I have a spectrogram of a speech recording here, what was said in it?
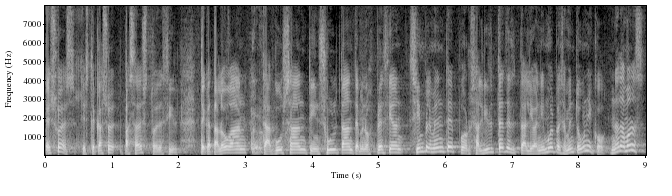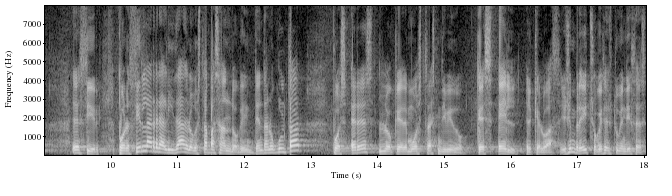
Eso es, en este caso pasa esto, es decir, te catalogan, te acusan, te insultan, te menosprecian, simplemente por salirte del talibanismo del pensamiento único, nada más. Es decir, por decir la realidad de lo que está pasando, que intentan ocultar, pues eres lo que demuestra este individuo, que es él el que lo hace. Yo siempre he dicho, que dices tú bien dices,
